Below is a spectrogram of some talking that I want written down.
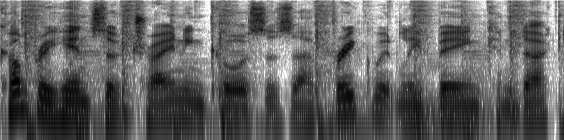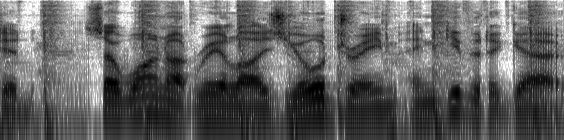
Comprehensive training courses are frequently being conducted, so why not realise your dream and give it a go?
